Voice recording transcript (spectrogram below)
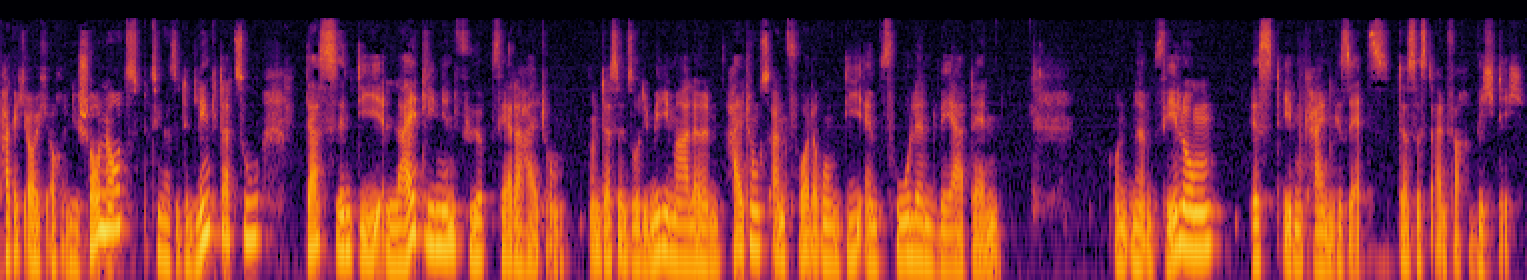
packe ich euch auch in die Show Notes, beziehungsweise den Link dazu. Das sind die Leitlinien für Pferdehaltung. Und das sind so die minimalen Haltungsanforderungen, die empfohlen werden. Und eine Empfehlung ist eben kein Gesetz. Das ist einfach wichtig.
